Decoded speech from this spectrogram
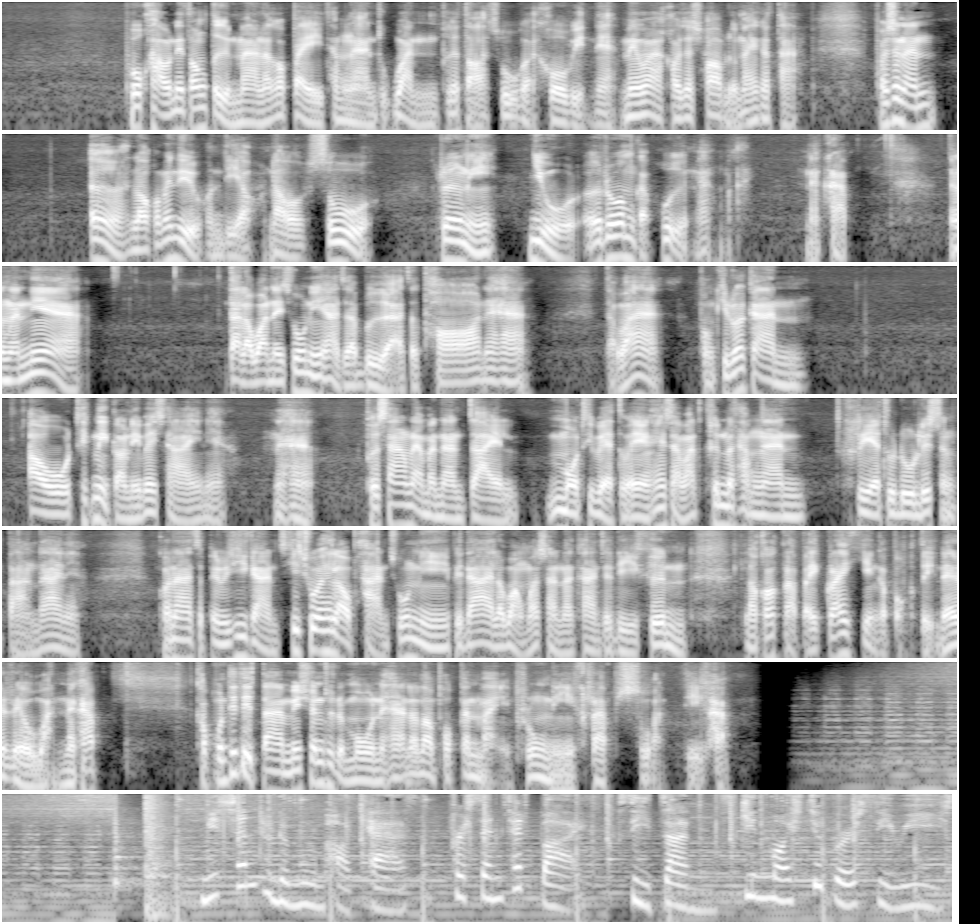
พวกเขาเนี่ยต้องตื่นมาแล้วก็ไปทำงานทุกวันเพื่อต่อสู้กับโควิด เนี่ยไม่ว่าเขาจะชอบหรือไม่ก็ตาม เพราะฉะนั้น เออ เราก็ไม่ได้อยู่คนเดียว เราสู้เรื่องนี้อยู่ร่วมกับผู้อื่นมากมายนะครับ ดังนั้นเนี่ย แต่ละวันในช่วงนี้อาจจะเบื่ออาจจะท้อนะฮะแต่ว่าผมคิดว่าการ เอาเทคนิคเหล่านี้ไปใช้เนี่ยนะฮะเพื่อสร้างแรงบันดาลใจ motivate ตัวเองให้สามารถขึ้นมาทำงานเคลียร์ to do list ต่างๆ ได้เนี่ย ก็น่าจะเป็นวิธีการที่ช่วยให้เราผ่านช่วงนี้ไปได้ ระหว่างว่าสถานการณ์จะดีขึ้น แล้วก็กลับไปใกล้เคียงกับปกติได้เร็ววันนะครับ ขอบคุณที่ติดตาม Mission to the Moon นะฮะแล้วเราพบกันใหม่พรุ่งนี้ครับ สวัสดีครับ Mission to the Moon Podcast Presented by สีจัน Skin Moisture Burst Series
